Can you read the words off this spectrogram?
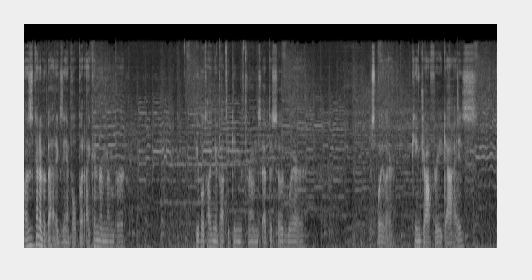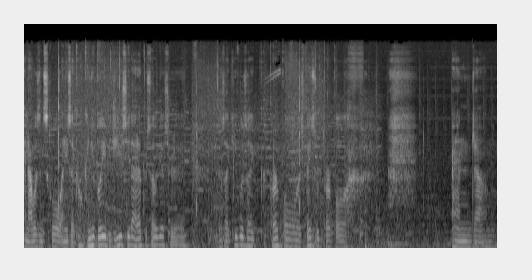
well, this is kind of a bad example, but I can remember people talking about the Game of Thrones episode where spoiler, King Joffrey dies and I was in school and he's like, "Oh, can you believe? Did you see that episode yesterday?" I was like, "He was like purple, his face was purple." and um,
